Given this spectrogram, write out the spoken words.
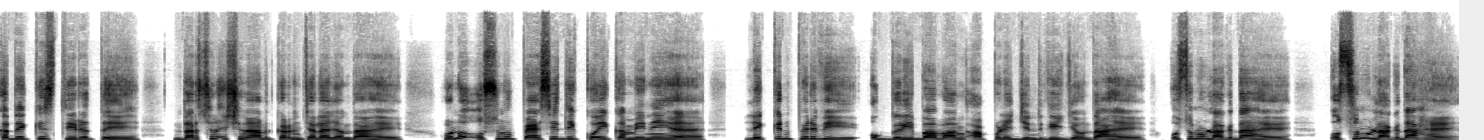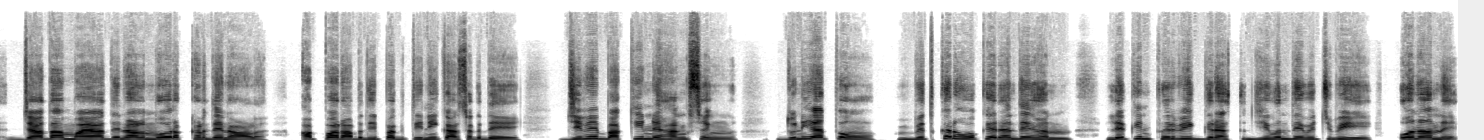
ਕਦੇ ਕਿਸ ਤੀਰਥ ਤੇ ਦਰਸ਼ਨ ਇਸ਼ਨਾਨ ਕਰਨ ਚਲਾ ਜਾਂਦਾ ਹੈ। ਹੁਣ ਉਸ ਨੂੰ ਪੈਸੇ ਦੀ ਕੋਈ ਕਮੀ ਨਹੀਂ ਹੈ, ਲੇਕਿਨ ਫਿਰ ਵੀ ਉਹ ਗਰੀਬਾਂ ਵਾਂਗ ਆਪਣੀ ਜ਼ਿੰਦਗੀ ਜਿਉਂਦਾ ਹੈ ਉਸ ਨੂੰ ਲੱਗਦਾ ਹੈ ਉਸ ਨੂੰ ਲੱਗਦਾ ਹੈ, ਜ਼ਿਆਦਾ ਮਾਇਆ ਦੇ ਨਾਲ ਮੋਹ ਰੱਖਣ ਦੇ ਨਾਲ ਆਪਾਂ ਰੱਬ ਦੀ ਭਗਤੀ ਨਹੀਂ ਕਰ ਸਕਦੇ। ਜਿਵੇਂ ਬਾਕੀ ਨਿਹੰਗ ਸਿੰਘ ਦੁਨੀਆ ਤੋਂ ਵਿਤਕਰ ਹੋ ਕੇ ਰਹਿੰਦੇ ਹਨ, ਲੇਕਿਨ ਫਿਰ ਵੀ ਗ੍ਰਸਤ ਜੀਵਨ ਦੇ ਵਿੱਚ ਵੀ ਉਹਨਾਂ ਨੇ,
